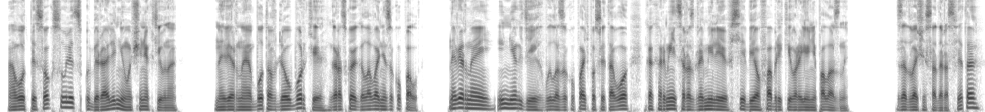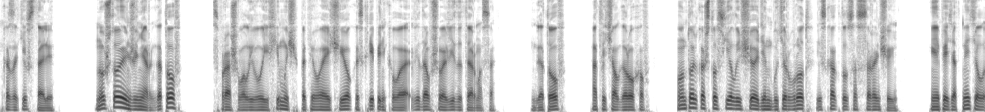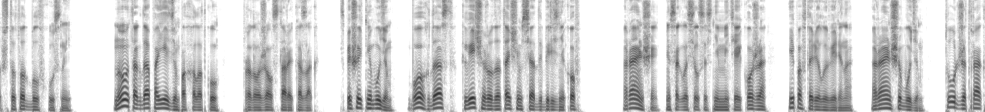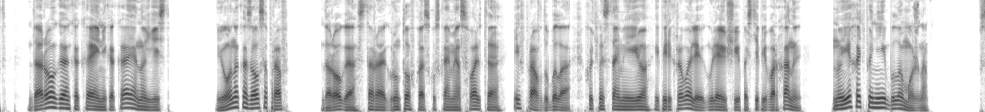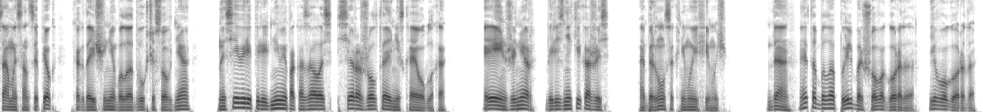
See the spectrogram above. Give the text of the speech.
А вот песок с улиц убирали не очень активно. Наверное, ботов для уборки городской голова не закупал. Наверное, и негде их было закупать после того, как армейцы разгромили все биофабрики в районе Палазны. За два часа до рассвета казаки встали. «Ну что, инженер, готов?» — спрашивал его Ефимыч, попивая чаек из крепенького, видавшего вида термоса. «Готов», — отвечал Горохов. Он только что съел еще один бутерброд из кактуса с саранчой и опять отметил, что тот был вкусный. «Ну, тогда поедем по холодку», — продолжал старый казак. «Спешить не будем. Бог даст, к вечеру дотащимся до Березняков». «Раньше», — не согласился с ним Митяй Кожа и повторил уверенно. «Раньше будем. Тут же тракт. Дорога какая-никакая, но есть». И он оказался прав. Дорога, старая грунтовка с кусками асфальта, и вправду была, хоть местами ее и перекрывали гуляющие по степи барханы, но ехать по ней было можно. В самый санцепек, когда еще не было двух часов дня, на севере перед ними показалось серо-желтое низкое облако. «Эй, инженер, березняки, кажись!» — обернулся к нему Ефимыч. Да, это была пыль большого города, его города.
